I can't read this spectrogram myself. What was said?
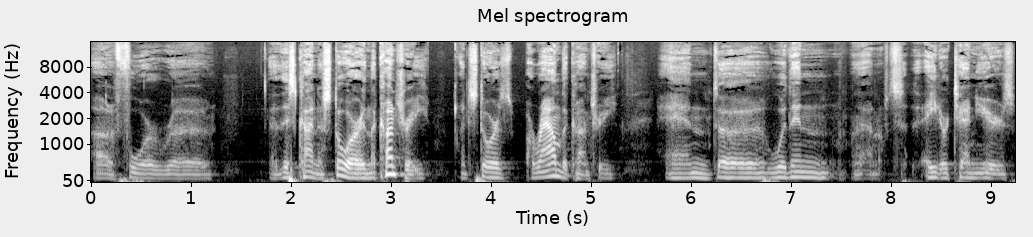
uh, for uh, this kind of store in the country, and stores around the country and uh, within know, eight or ten years,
